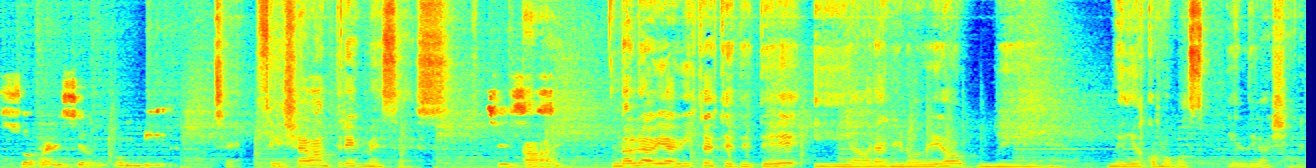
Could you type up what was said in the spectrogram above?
su aparición con vida. Sí, sí, ya van tres meses. Sí, sí, Ah, sí. No lo había visto este TT y ahora que lo veo me, me dio como cos- piel de gallina.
